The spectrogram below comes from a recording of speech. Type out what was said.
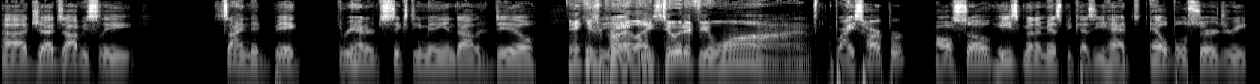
Uh, Judge obviously signed a big $360 million deal. Yankees are probably like, do it if you want. Bryce Harper also, he's going to miss because he had elbow surgery,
